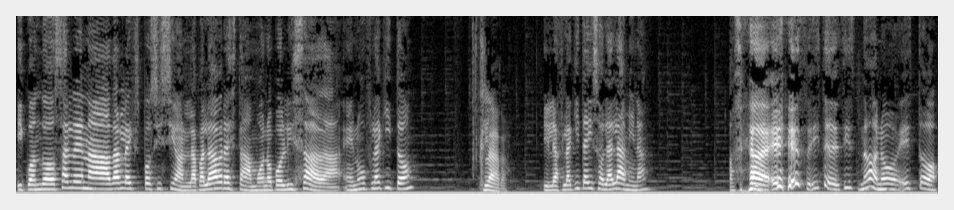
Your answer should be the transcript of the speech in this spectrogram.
Y cuando salen a dar la exposición, la palabra está monopolizada en un flaquito Claro. y la flaquita hizo la lámina. O sea, es, ¿viste? Decís, no, no, esto.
